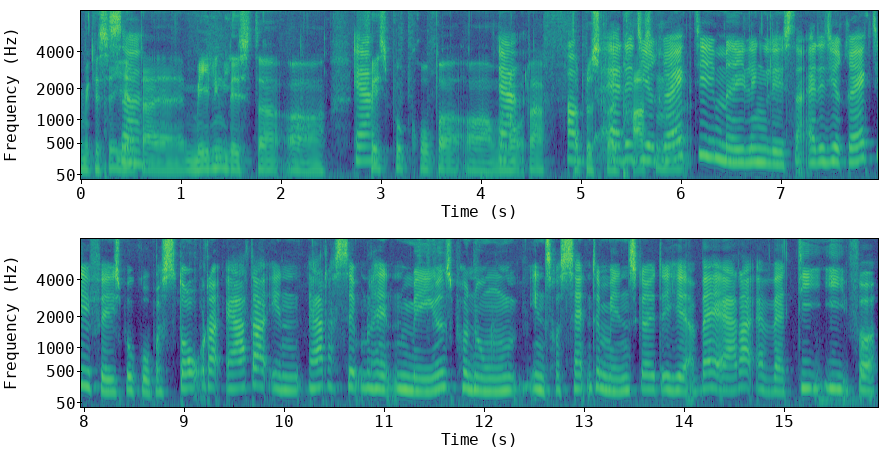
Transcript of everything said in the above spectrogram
Man kan se, så, at der er mailinglister og ja. Facebook-grupper, og hvornår ja. der, der er blevet skrevet Er det pressen. de rigtige mailinglister? Er det de rigtige Facebook-grupper? Står der, er der, en, er der simpelthen mails på nogle interessante mennesker i det her? Hvad er der af værdi i for,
